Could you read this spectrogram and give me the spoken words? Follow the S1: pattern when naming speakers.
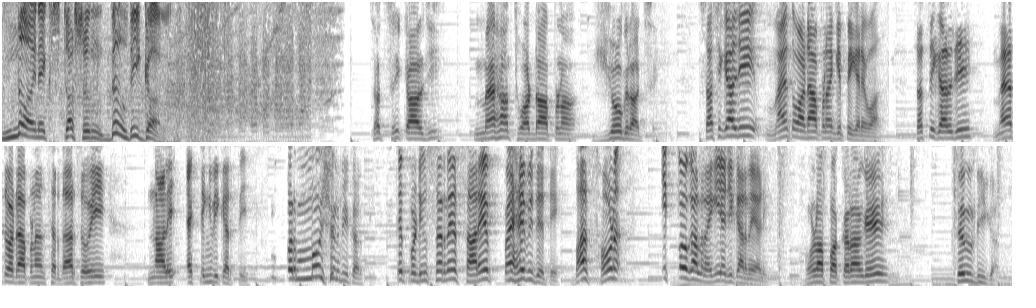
S1: 9x station ਦਿਲ ਦੀ ਗੱਲ।
S2: ਸਤਿ ਸ੍ਰੀ ਅਕਾਲ ਜੀ ਮੈਂ ਹਾਂ ਤੁਹਾਡਾ ਆਪਣਾ ਯੋਗਰਾਜ ਸਿੰਘ।
S3: ਸਤਿ ਸ਼੍ਰੀ ਅਕਾਲ ਜੀ ਮੈਂ ਤੁਹਾਡਾ ਆਪਣਾ ਗਿੱਪੀ ਗਰੇਵਾਲ।
S4: ਸਤਿ ਸ੍ਰੀ ਅਕਾਲ ਜੀ ਮੈਂ ਤੁਹਾਡਾ ਆਪਣਾ ਸਰਦਾਰ ਸੋਹੀ ਨਾਲੇ ਐਕਟਿੰਗ ਵੀ ਕਰਤੀ।
S2: ਪ੍ਰਮੋਸ਼ਨ ਵੀ ਕਰਤੀ।
S3: ਤੇ ਪ੍ਰੋਡਿਊਸਰ ਨੇ ਸਾਰੇ ਪੈਸੇ ਵੀ ਦਿੱਤੇ। ਬਸ ਹੁਣ ਇੱਕੋ ਗੱਲ ਰਹਿ ਗਈ ਹੈ ਜੀ ਕਰਨੇ ਵਾਲੀ।
S2: ਹੁਣ ਆਪਾਂ ਕਰਾਂਗੇ ਦਿਲ ਦੀ ਗੱਲ।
